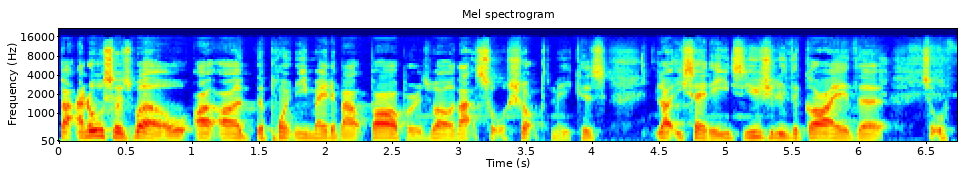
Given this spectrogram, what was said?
but and also as well, I, I, the point you made about Barber as well that sort of shocked me because, like you said, he's usually the guy that sort of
